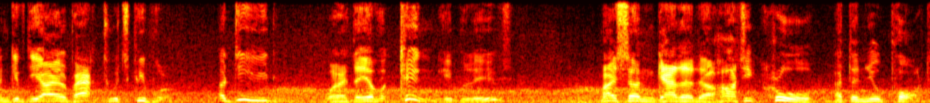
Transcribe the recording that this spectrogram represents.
and give the Isle back to its people. A deed worthy of a king, he believes. My son gathered a hearty crew at the new port.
